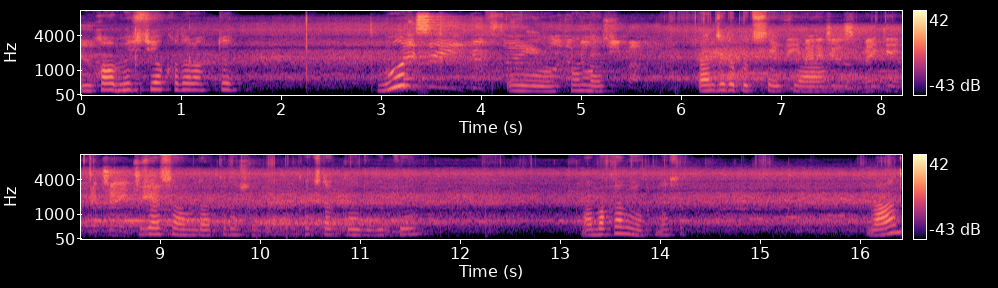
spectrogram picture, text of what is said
Oha Messi'ye kadar attı. Vur. Oo, corner. Bence de save The ya. Güzel savundu arkadaşlar. Kaç dakika oldu video? Ben bakamıyorum. Neyse. Lan.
